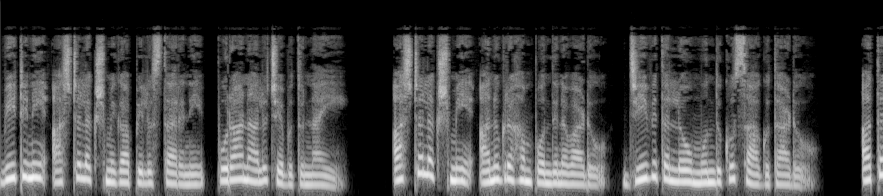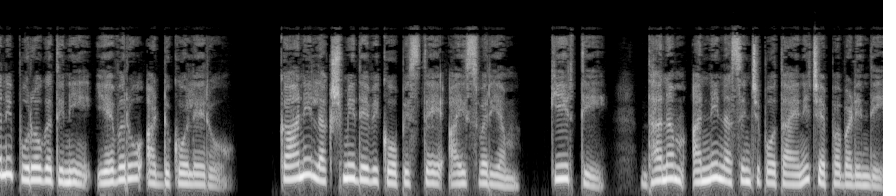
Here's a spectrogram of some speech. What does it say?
వీటిని అష్టలక్ష్మిగా పిలుస్తారని పురాణాలు చెబుతున్నాయి. అష్టలక్ష్మి అనుగ్రహం పొందినవాడు జీవితంలో ముందుకు సాగుతాడు. అతని పురోగతిని ఎవరూ అడ్డుకోలేరు. కాని లక్ష్మీదేవి కోపిస్తే ఐశ్వర్యం కీర్తి ధనం అన్నీ నశించిపోతాయని చెప్పబడింది.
